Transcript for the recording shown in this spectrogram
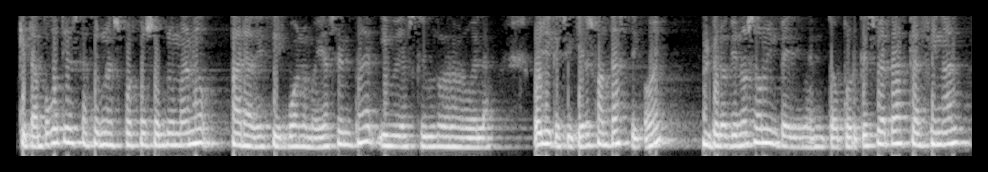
Que tampoco tienes que hacer un esfuerzo sobrehumano para decir, bueno, me voy a sentar y voy a escribir una novela. Oye, que si quieres fantástico, ¿eh? Pero que no sea un impedimento, porque es verdad que al final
